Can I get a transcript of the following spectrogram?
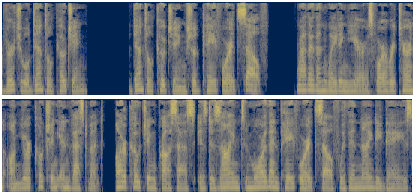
Virtual dental coaching. Dental coaching should pay for itself. Rather than waiting years for a return on your coaching investment, our coaching process is designed to more than pay for itself within 90 days,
